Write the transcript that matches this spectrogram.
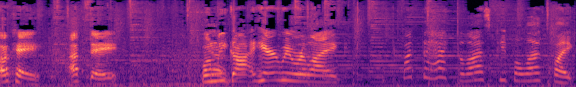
Okay, update. When we got here, we were like, what the heck? The last people left like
